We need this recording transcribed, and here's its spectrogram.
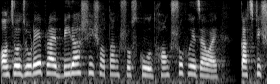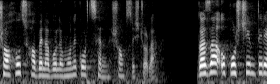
অঞ্চল জুড়ে প্রায় বিরাশি শতাংশ স্কুল ধ্বংস হয়ে যাওয়ায় কাজটি সহজ হবে না বলে মনে করছেন সংশ্লিষ্টরা। গাজা ও পশ্চিম তীরে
